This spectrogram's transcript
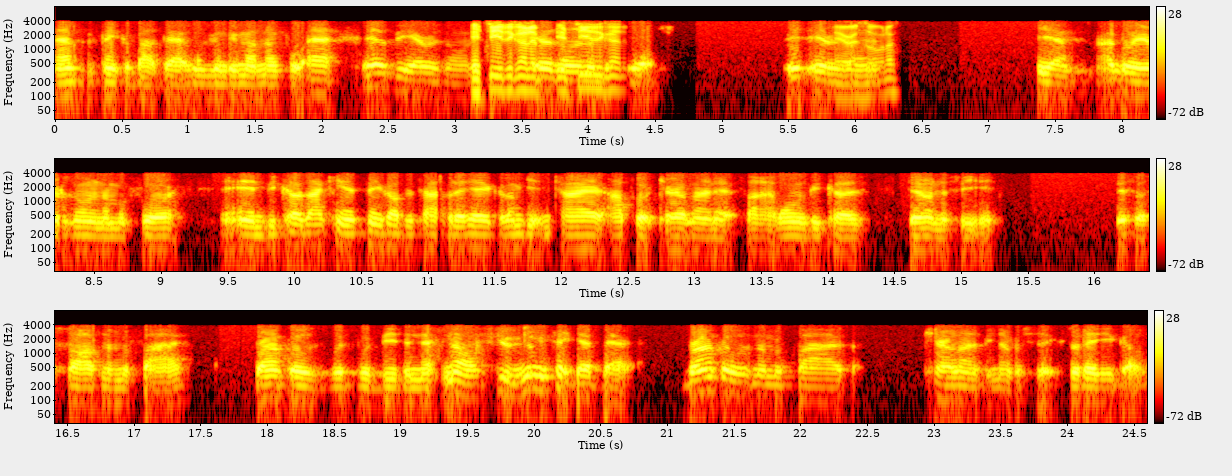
I have to think about that. Who's going to be my number four? Uh, it'll be Arizona. It's either gonna. It's Arizona either gonna. four. It's Arizona. Arizona. Yeah, I'll go Arizona number four. And because I can't think off the top of the head because I'm getting tired, I'll put Carolina at five only because they're undefeated. It's a soft number five. Broncos would, would be the next. No, excuse me. Let me take that back. Broncos number five. Carolina would be number six. So there you go.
